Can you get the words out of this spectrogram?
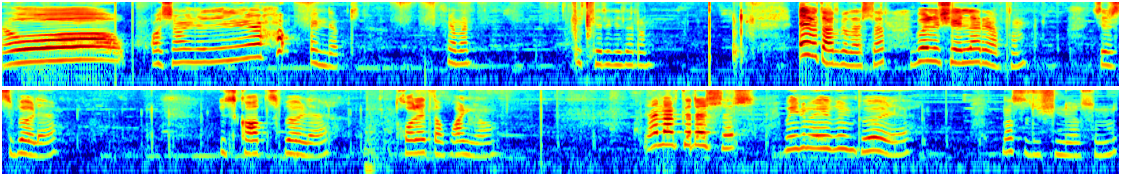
Oo, aşağı inedi. Hop, indik. Hemen içeri giderim. Evet arkadaşlar böyle şeyler yaptım. İçerisi böyle. Üst kat böyle. Tuvaletle banyo. Yani arkadaşlar benim evim böyle. Nasıl düşünüyorsunuz?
